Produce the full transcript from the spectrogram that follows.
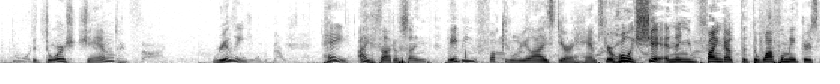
The door's The door's jammed? jammed. Really? Hey, I thought of something. Maybe you fucking realized you're a hamster. Holy shit! And then you find out that the waffle makers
